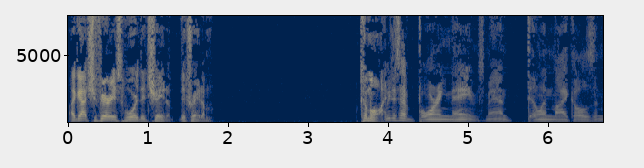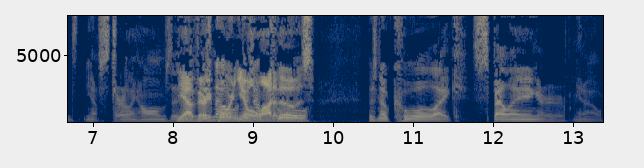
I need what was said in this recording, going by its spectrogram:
I got Charvarius Ward. They trade him. They trade him. Come on. We just have boring names, man. Dylan Michaels and you know Sterling Holmes. yeah, There's very no- boring. You know, a no lot of cool- those. There's no cool like spelling or you know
